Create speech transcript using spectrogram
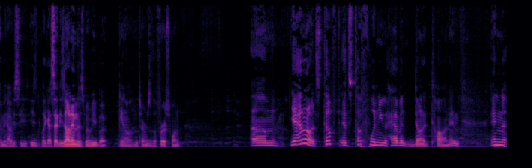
I mean, obviously, he's like I said, he's not in this movie, but you know, in terms of the first one. Um, yeah, I don't know. It's tough. It's tough when you haven't done a ton, and and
